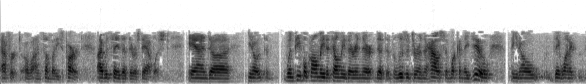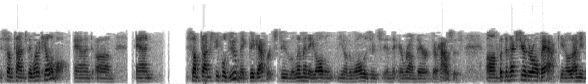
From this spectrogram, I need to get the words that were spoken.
effort of, on somebody's part. I would say that they're established, and uh, you know when people call me to tell me they're in their that the lizards are in their house and what can they do, you know, they want to sometimes they want to kill them all, and um, and sometimes people do make big efforts to eliminate all the you know the wall lizards in the, around their their houses. Um, but the next year they're all back. You know, I mean,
